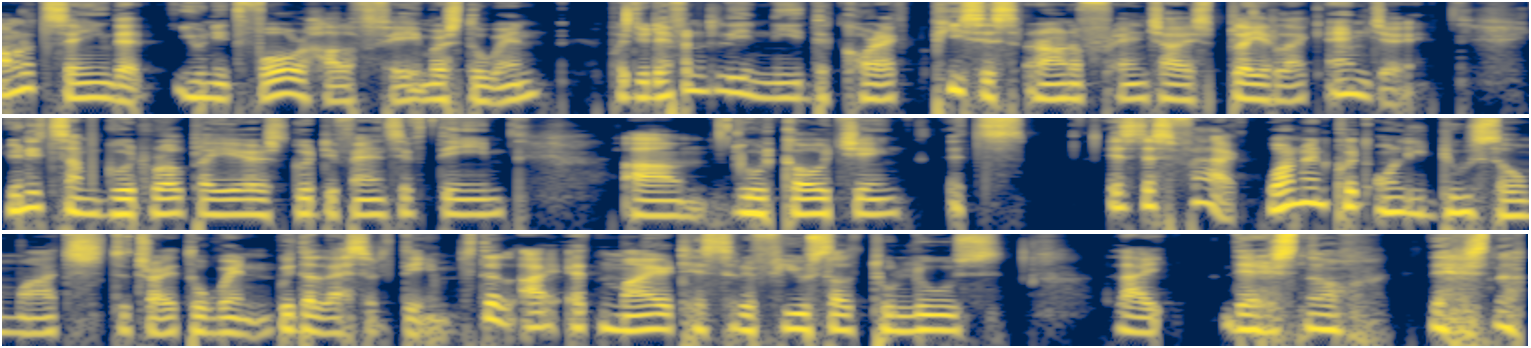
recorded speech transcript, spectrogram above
I'm not saying that you need four Hall of Famers to win, but you definitely need the correct pieces around a franchise player like MJ. You need some good role players, good defensive team, um, good coaching. It's it's just fact. One man could only do so much to try to win with the lesser team. Still, I admired his refusal to lose. Like there is no there is no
